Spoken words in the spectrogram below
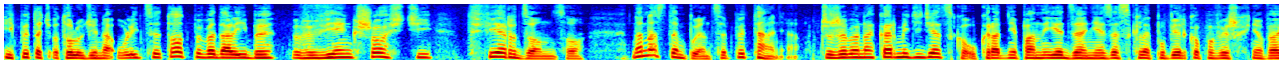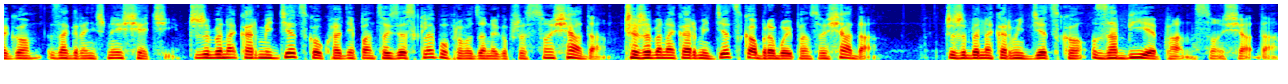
i pytać o to ludzi na ulicy, to odpowiadaliby w większości twierdząco na następujące pytania. Czy żeby nakarmić dziecko, ukradnie pan jedzenie ze sklepu wielkopowierzchniowego zagranicznej sieci? Czy żeby nakarmić dziecko, ukradnie pan coś ze sklepu prowadzonego przez sąsiada? Czy żeby nakarmić dziecko, obrabuje pan sąsiada? Czy żeby nakarmić dziecko, zabije pan sąsiada?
